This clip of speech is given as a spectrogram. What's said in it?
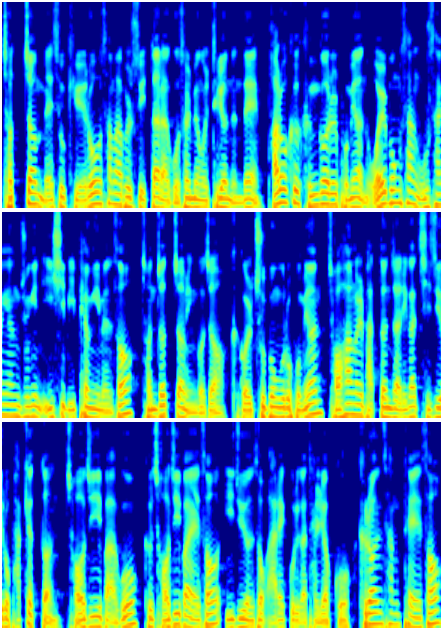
저점 매수 기회로 삼아볼 수 있다라고 설명을 드렸는데 바로 그 근거를 보면 월봉상 우상향 중인 22평이면서 전저점인 거죠. 그걸 주봉으로 보면 저항을 받던 자리가 지지로 바뀌었던 저지바고 그 저지바에서 2주 연속 아래꼬리가 달렸고 그런 상태에서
